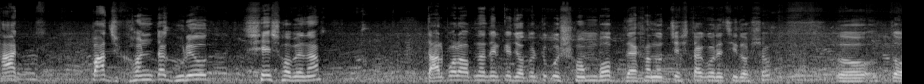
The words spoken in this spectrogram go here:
হাট পাঁচ ঘণ্টা ঘুরেও শেষ হবে না। তারপর আপনাদেরকে যতটুকু সম্ভব দেখানোর চেষ্টা করেছি, দর্শক। তো তো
